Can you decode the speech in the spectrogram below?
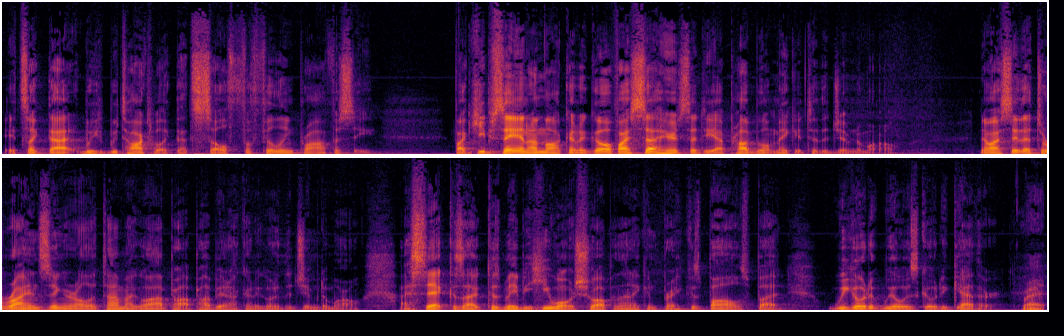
It's like that we, we talked about like that self-fulfilling prophecy. If I keep saying I'm not going to go, if I sat here and said to you, I probably won't make it to the gym tomorrow. Now I say that to Ryan Zinger all the time. I go, ah, I'm probably not going to go to the gym tomorrow. I say it because because maybe he won't show up and then I can break his balls. But we go to we always go together. Right.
